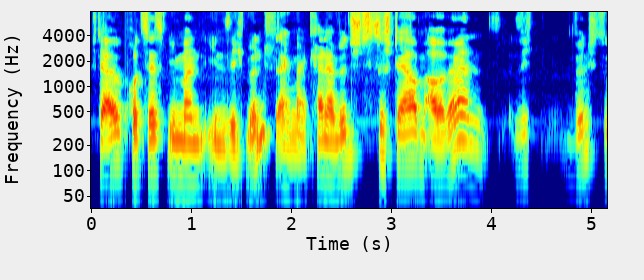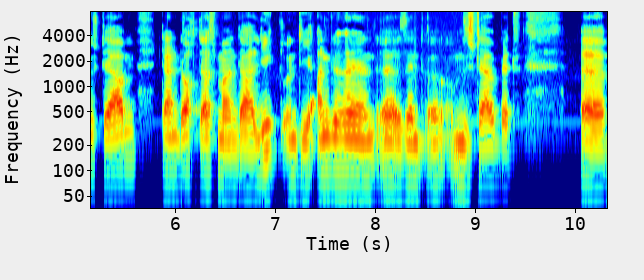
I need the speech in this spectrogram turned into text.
Sterbeprozess, wie man ihn sich wünscht. Ich meine, keiner wünscht zu sterben, aber wenn man sich wünscht zu sterben, dann doch, dass man da liegt und die Angehörigen äh, sind äh, um das Sterbebett äh,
